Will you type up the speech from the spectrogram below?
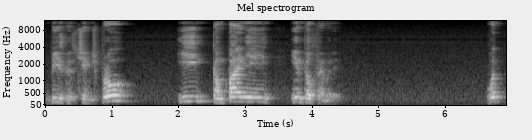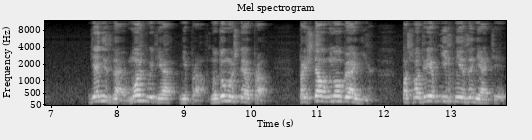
Business Change Pro и компании Intel Family. Вот я не знаю, может быть я не прав, но думаю, что я прав. Прочитал много о них, посмотрев их занятия,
